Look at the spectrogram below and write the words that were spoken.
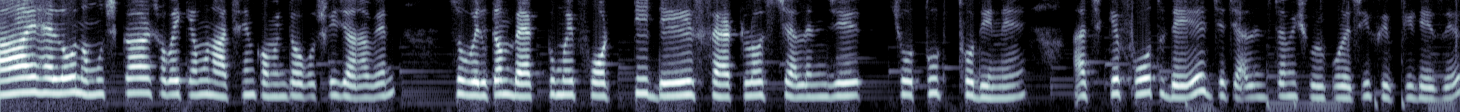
হাই হ্যালো নমস্কার। সবাই কেমন আছেন? কমেন্টে অবশ্যই জানাবেন। So welcome back to my forty days fat loss চ্যালেঞ্জের চতুর্থ দিনে। আজকে ফোর্থ ডে যে চ্যালেঞ্জটা আমি শুরু করেছি ফিফটি ডেজের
